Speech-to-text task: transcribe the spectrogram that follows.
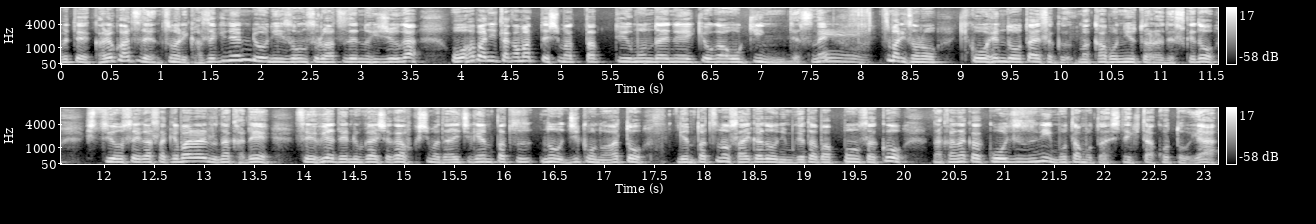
べて火力発電つまり化石燃料に依存する発電の比重が大幅に高まってしまったっていう問題の影響が大きいんですね。え。つまりその気候変動対策、まあ、カーボンニュートラルですけど必要性が叫ばれる中で政府や電力会社が福島第一原発の事事故の後原発の再稼働に向けた抜本策をなかなか講じずにもたもたしてきたことや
